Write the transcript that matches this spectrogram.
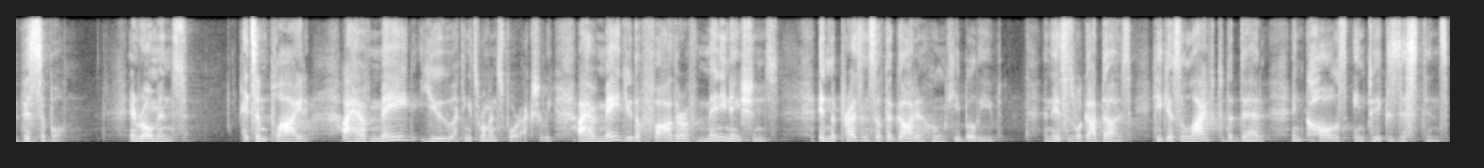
visible. In Romans, it's implied, I have made you, I think it's Romans 4 actually, I have made you the father of many nations in the presence of the God in whom he believed. And this is what God does he gives life to the dead and calls into existence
